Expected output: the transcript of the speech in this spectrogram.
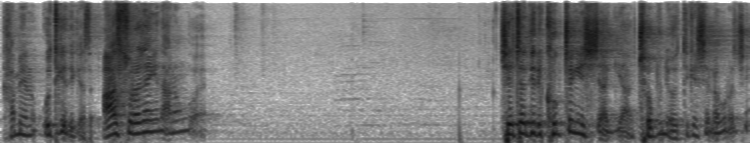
가면 어떻게 되겠어요? 아수라장이 나는 거예요. 제자들이 걱정이 시작이야. 저분이 어떻게 하려고 그러지?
